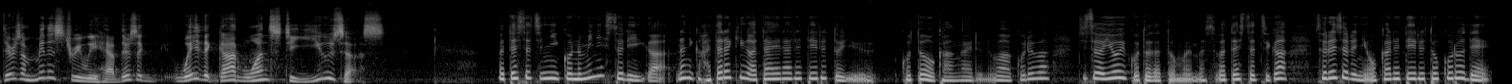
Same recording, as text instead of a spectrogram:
there's a ministry we have. There's a way that God wants to use us. 私たちにこのミニストリーが何か働きが与えられているということを考えるのはこれは実は良いことだと思います私たちがそれぞれに置かれているところで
